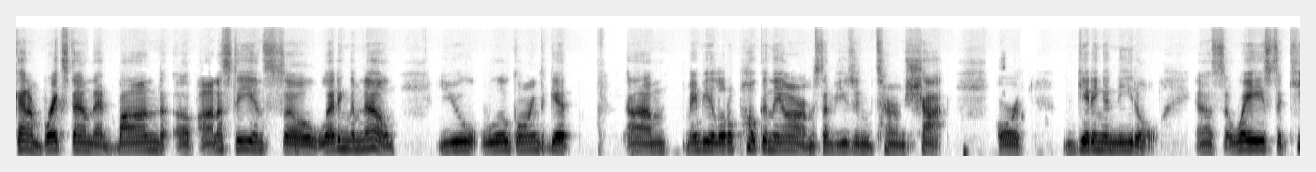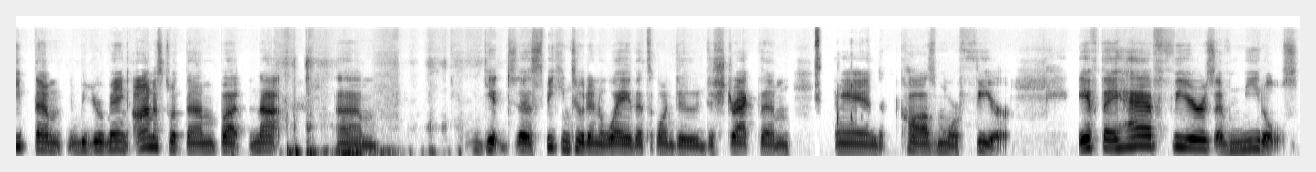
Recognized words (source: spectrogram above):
kind of breaks down that bond of honesty and so letting them know you will going to get um, maybe a little poke in the arm instead of using the term shot or getting a needle uh, so ways to keep them you're being honest with them but not um, get uh, speaking to it in a way that's going to distract them and cause more fear. If they have fears of needles,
